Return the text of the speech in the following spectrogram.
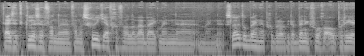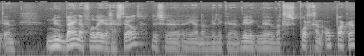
tijdens het klussen van, van een schuurtje afgevallen waarbij ik mijn, mijn sleutelbeen heb gebroken. Daar ben ik voor geopereerd en nu bijna volledig hersteld. Dus ja, dan wil ik, wil ik weer wat sport gaan oppakken.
